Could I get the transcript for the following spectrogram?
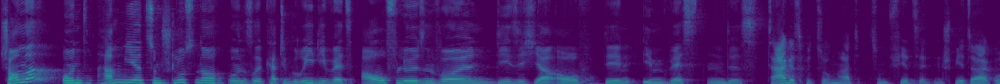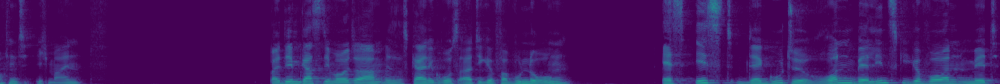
schauen wir und haben hier zum Schluss noch unsere Kategorie, die wir jetzt auflösen wollen, die sich ja auf den Im Westen des Tages bezogen hat, zum 14. Spieltag. Und ich meine, bei dem Gast, den wir heute haben, ist es keine großartige Verwunderung. Es ist der gute Ron Berlinski geworden mit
